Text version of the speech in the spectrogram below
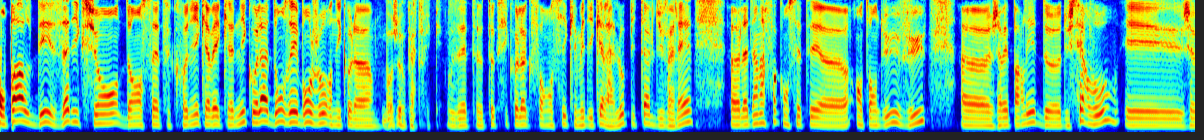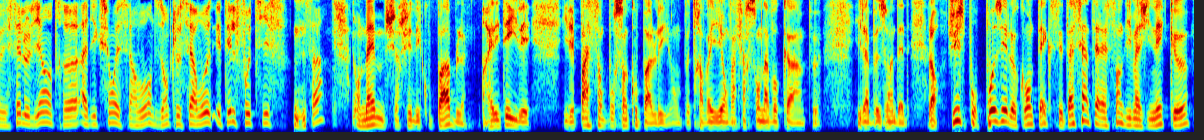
On parle des addictions dans cette chronique avec Nicolas Donzé. Bonjour Nicolas. Bonjour Patrick. Vous êtes toxicologue forensique et médical à l'hôpital du Valais. Euh, la dernière fois qu'on s'était euh, entendu, vu, euh, j'avais parlé de, du cerveau et j'avais fait le lien entre addiction et cerveau en disant que le cerveau était le fautif. C'est ça? On aime chercher des coupables. En réalité, il est, il est pas 100% coupable. On peut travailler, on va faire son avocat un peu. Il a besoin d'aide. Alors, juste pour poser le contexte, c'est assez intéressant d'imaginer que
